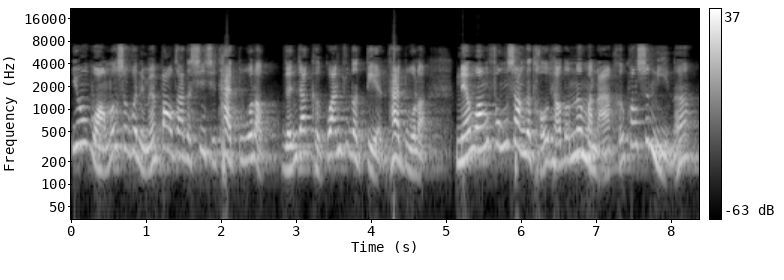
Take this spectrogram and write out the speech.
因为网络社会里面爆炸的信息太多了，人家可关注的点太多了，连汪峰上个头条都那么难，何况是你呢？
